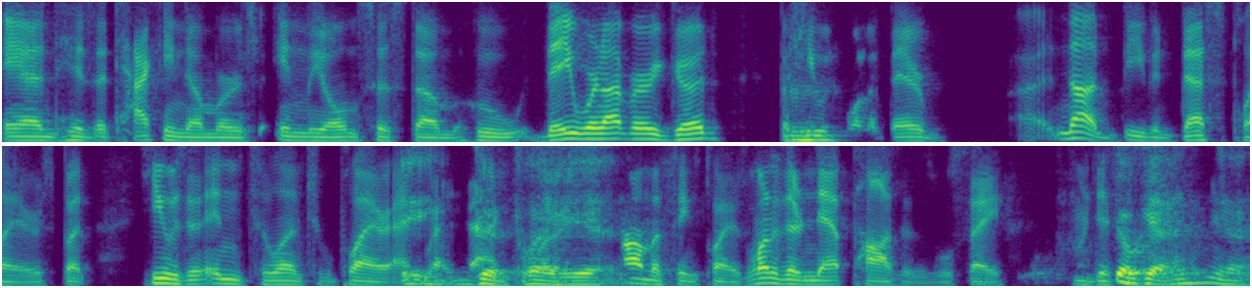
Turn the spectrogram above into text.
and his attacking numbers in Lyon system, who they were not very good, but he was one of their uh, not even best players, but he was an influential player. At right Good player, yeah. Promising players. One of their net positives, we'll say. Okay, yeah.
